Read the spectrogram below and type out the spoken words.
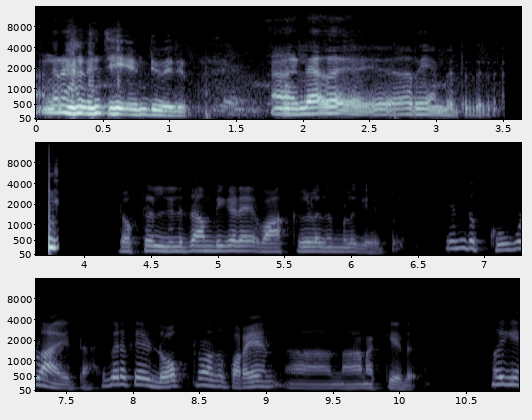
അങ്ങനെ വല്ലതും ചെയ്യേണ്ടി വരും. അല്ലാതെ അറിയാൻ പറ്റത്തില്ല. ഡോക്ടർ ലളിതാംബികയുടെ വാക്കുകൾ നമ്മൾ കേട്ടു. എന്ത് കൂളായിട്ടാണ് ഇവരൊക്കെ ഡോക്ടറാന്ന് പറയാൻ നാണക്കേട്. ഓക്കെ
